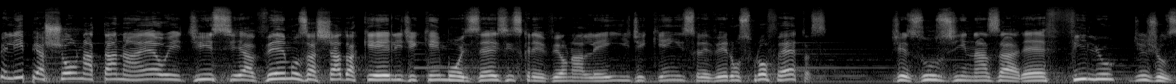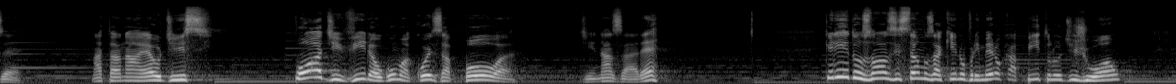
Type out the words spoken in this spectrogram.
Felipe achou Natanael e disse: Havemos achado aquele de quem Moisés escreveu na lei e de quem escreveram os profetas, Jesus de Nazaré, filho de José. Natanael disse: Pode vir alguma coisa boa de Nazaré? Queridos, nós estamos aqui no primeiro capítulo de João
